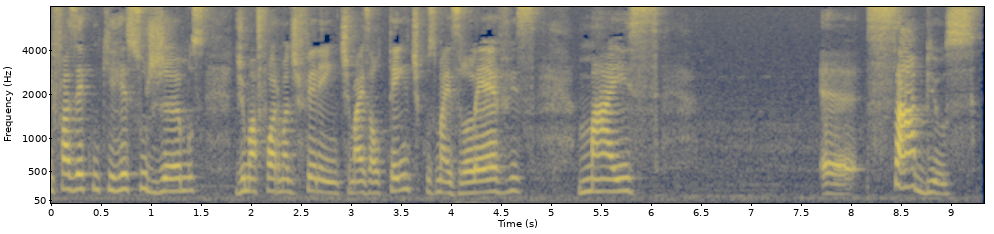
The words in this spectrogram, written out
e fazer com que ressurjamos de uma forma diferente, mais autênticos, mais leves, mais é, sábios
